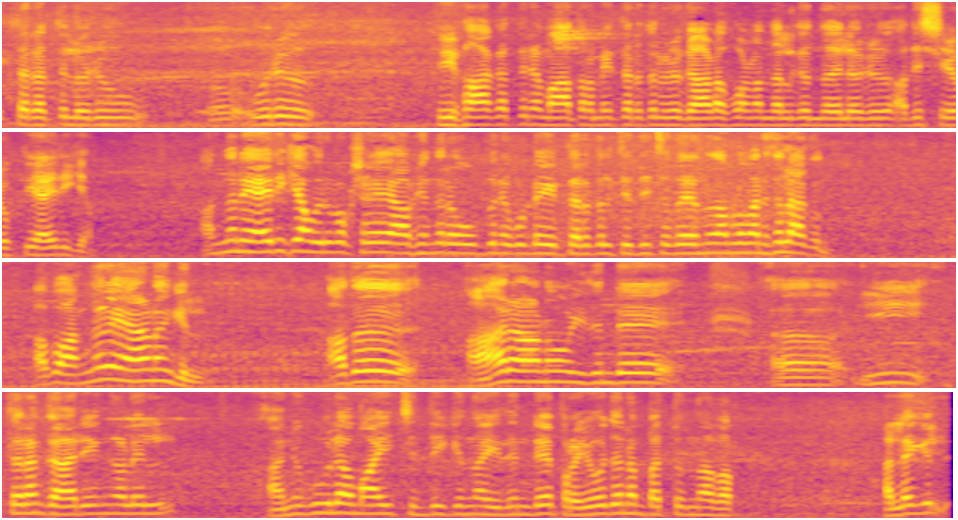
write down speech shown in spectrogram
ഇത്തരത്തിലൊരു ഒരു വിഭാഗത്തിന് മാത്രം ഇത്തരത്തിലൊരു ഗാഢഫോണം നൽകുന്നതിലൊരു അതിശയോക്തി ആയിരിക്കാം അങ്ങനെയായിരിക്കാം ഒരു പക്ഷേ ആഭ്യന്തര വകുപ്പിനെ കൊണ്ട് ഇത്തരത്തിൽ ചിന്തിച്ചത് എന്ന് നമ്മൾ മനസ്സിലാക്കുന്നു. അപ്പോൾ അങ്ങനെയാണെങ്കിൽ അത് ആരാണോ ഇതിന്റെ ഈ ഇത്തരം കാര്യങ്ങളിൽ അനുകൂലമായി ചിന്തിക്കുന്ന ഇതിന്റെ പ്രയോജനം പറ്റുന്നവർ അല്ലെങ്കിൽ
